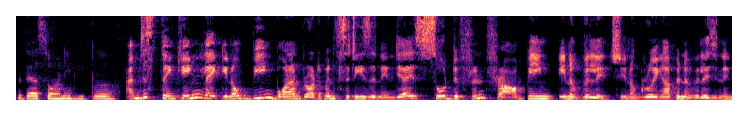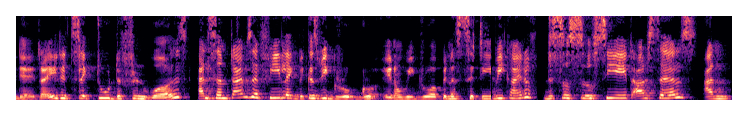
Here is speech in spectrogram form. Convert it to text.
but there are so many people. I'm just thinking, like, you know, being born and brought up in cities in India is so different from being in a village, you know, growing up in a village in India, right? It's like two different worlds. And sometimes I feel like because we grow, grow you know, we grew up in a city, we kind of disassociate ourselves and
